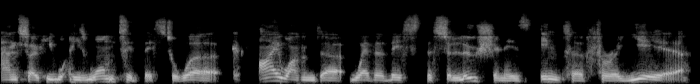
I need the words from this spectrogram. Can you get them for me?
And so he he's wanted this to work. I wonder whether this the solution is Inter for a year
